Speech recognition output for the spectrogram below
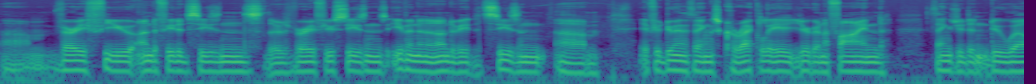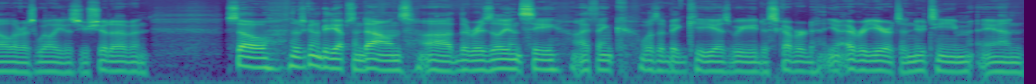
um, very few undefeated seasons. There's very few seasons, even in an undefeated season, um, if you're doing things correctly, you're going to find things you didn't do well or as well as you should have. And so there's going to be the ups and downs. Uh, the resiliency, I think, was a big key as we discovered. You know, every year it's a new team, and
